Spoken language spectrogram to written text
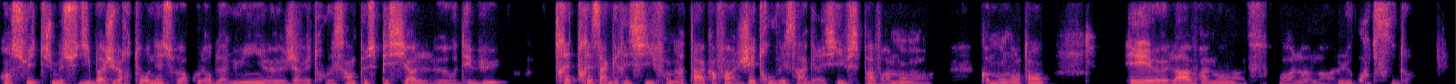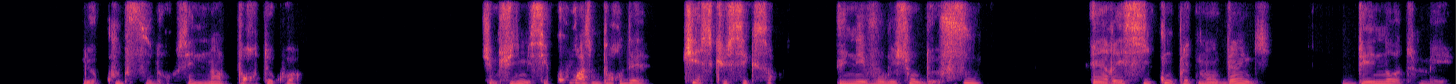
Ensuite, je me suis dit, bah, je vais retourner sur la couleur de la nuit. Euh, j'avais trouvé ça un peu spécial euh, au début, très très agressif en attaque. Enfin, j'ai trouvé ça agressif, c'est pas vraiment comme on l'entend. Et euh, là, vraiment, oh le coup de foudre. Le coup de foudre, c'est n'importe quoi. Je me suis dit, mais c'est quoi ce bordel? Qu'est-ce que c'est que ça? Une évolution de fou, un récit complètement dingue, des notes, mais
